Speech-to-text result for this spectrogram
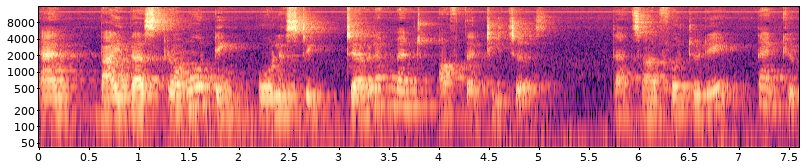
and by thus promoting holistic development of the teachers. That's all for today. Thank you.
